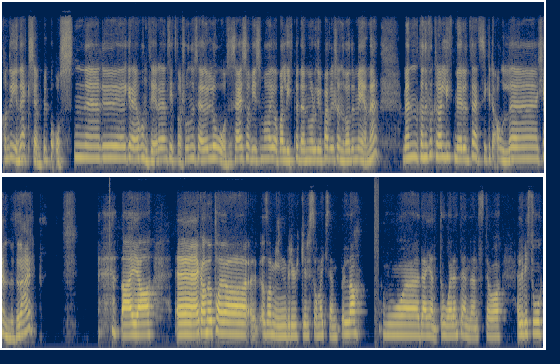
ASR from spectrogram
Kan du gi noe eksempel på hvordan eh, du greier å håndtere den situasjonen? Du sier det låser seg, så vi som har jobba litt med den målgruppa, vi skjønner hva du mener. Men kan du forklare litt mer rundt det? Det er sikkert alle kjenner til det her? Nei, ja. Eh, jeg kan jo ta altså, min bruker som eksempel, da. Hun, eh, det er jente, hun har en tendens til å Eller hvis hun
